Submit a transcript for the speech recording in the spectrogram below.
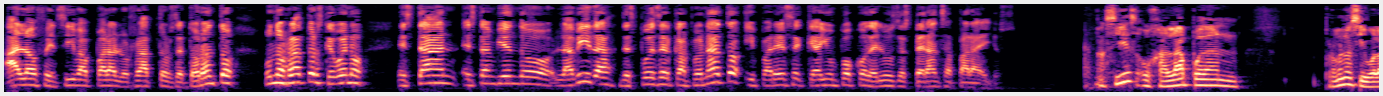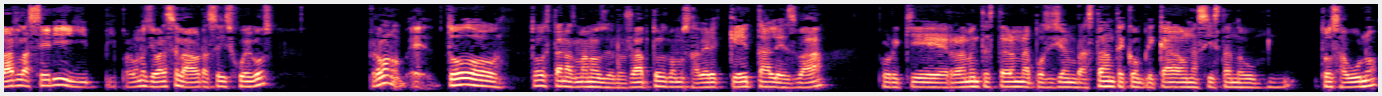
a la ofensiva para los Raptors de Toronto. Unos Raptors que, bueno, están, están viendo la vida después del campeonato y parece que hay un poco de luz de esperanza para ellos. Así es, ojalá puedan por lo menos igualar la serie y, y por lo menos llevársela ahora a seis juegos. Pero bueno, eh, todo, todo está en las manos de los Raptors. Vamos a ver qué tal les va. Porque realmente están en una posición bastante complicada, aún así estando 2 a 1.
